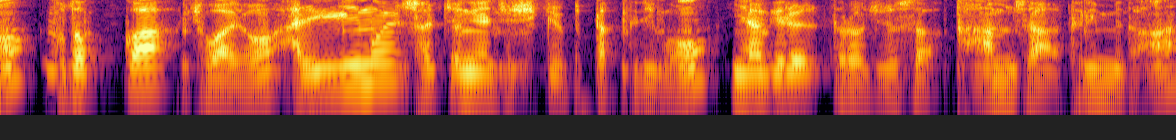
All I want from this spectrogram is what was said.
서 구독과 좋아요, 알림을 설정해 주시길 부탁드리고 이야기를 들어주셔서 감사드립니다.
